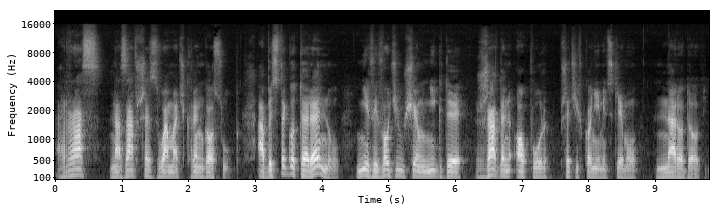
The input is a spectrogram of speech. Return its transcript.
raz na zawsze złamać kręgosłup, aby z tego terenu nie wywodził się nigdy żaden opór przeciwko niemieckiemu narodowi.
